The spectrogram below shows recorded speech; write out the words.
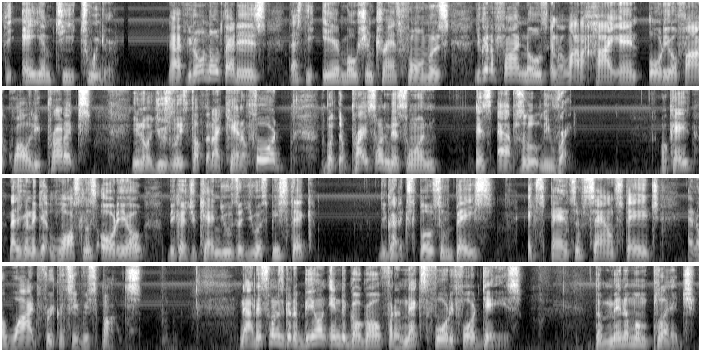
the AMT tweeter. Now, if you don't know what that is, that's the air motion transformers. You're to find those in a lot of high end audiophile quality products, you know, usually stuff that I can't afford. But the price on this one is absolutely right. Okay, now you're to get lossless audio because you can use a USB stick. You got explosive bass, expansive soundstage, and a wide frequency response. Now, this one is to be on Indiegogo for the next 44 days. The minimum pledge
